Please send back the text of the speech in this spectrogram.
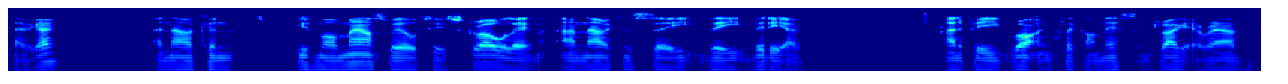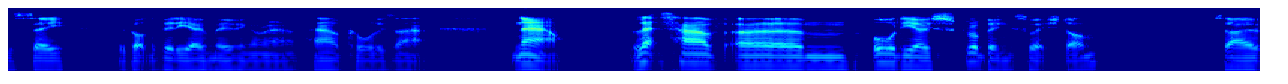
There we go. And now I can use my mouse wheel to scroll in and now we can see the video and if we right and click on this and drag it around we can see we've got the video moving around. How cool is that? Now let's have um, audio scrubbing switched on. So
